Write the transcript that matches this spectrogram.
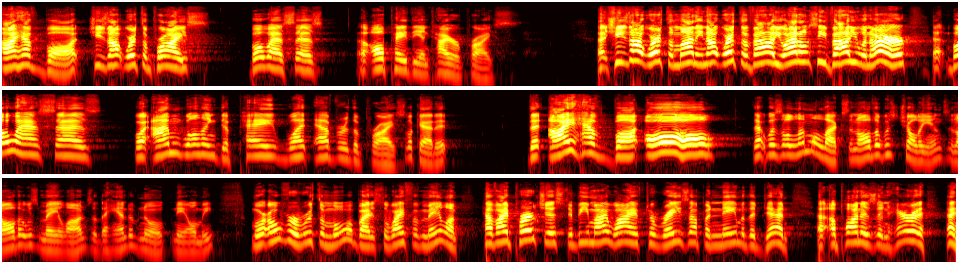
I have bought. She's not worth the price. Boaz says, uh, I'll pay the entire price. Uh, she's not worth the money, not worth the value. I don't see value in her. Uh, Boaz says, Boy, I'm willing to pay whatever the price. Look at it. That I have bought all that was Elimelech's, and all that was Chilion's, and all that was Mahlon's, of the hand of Naomi. Moreover, Ruth the Moabitess, the wife of Mahlon, have I purchased to be my wife to raise up a name of the dead uh, upon his inheritance. Uh,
